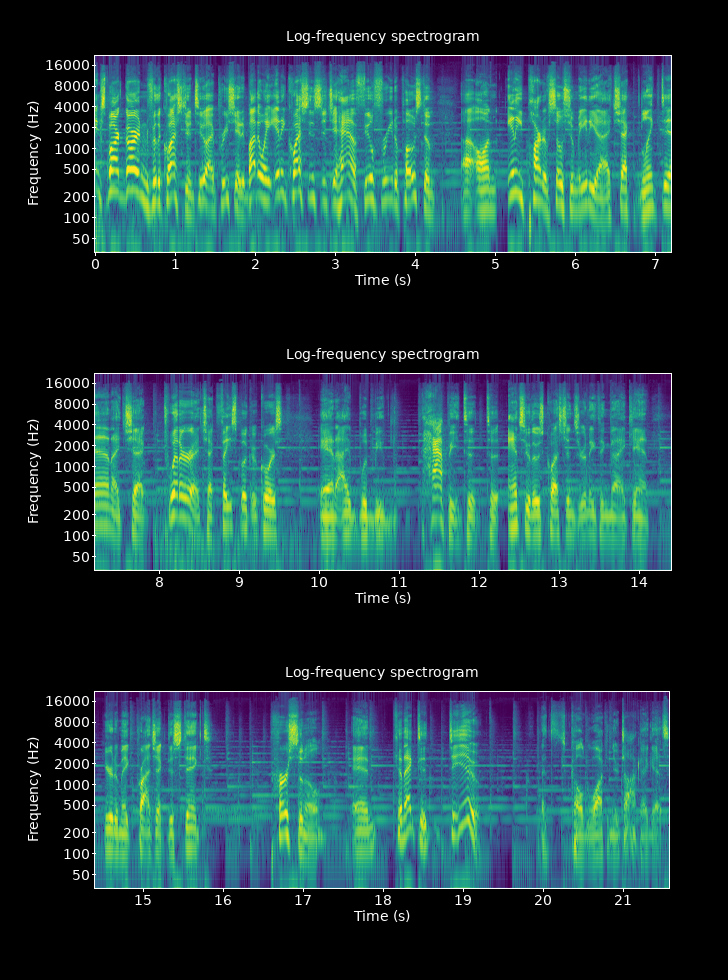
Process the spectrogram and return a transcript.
Thanks, Mark Garden, for the question, too. I appreciate it. By the way, any questions that you have, feel free to post them uh, on any part of social media. I check LinkedIn, I check Twitter, I check Facebook, of course, and I would be happy to, to answer those questions or anything that I can here to make Project Distinct personal and connected to you. That's called walking your talk, I guess.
